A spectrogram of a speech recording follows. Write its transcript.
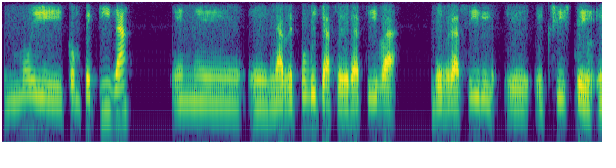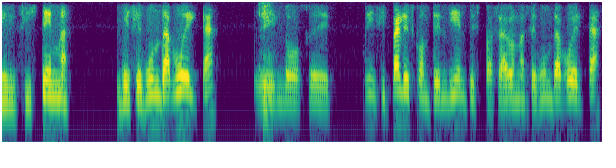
muy competida en, eh, la República Federativa de Brasil eh, existe el sistema de segunda vuelta. los principales contendientes pasaron a segunda vuelta.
